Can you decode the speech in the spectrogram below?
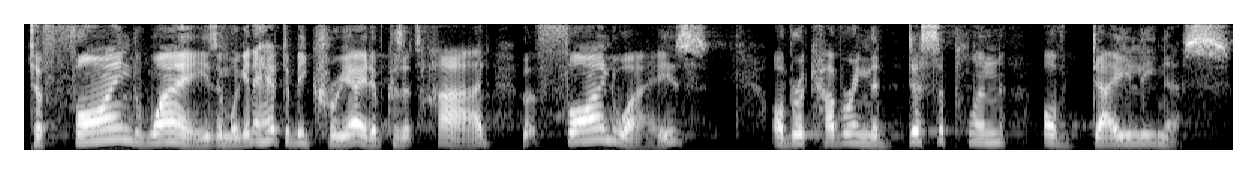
to find ways, and we're going to have to be creative because it's hard, but find ways of recovering the discipline of dailiness,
